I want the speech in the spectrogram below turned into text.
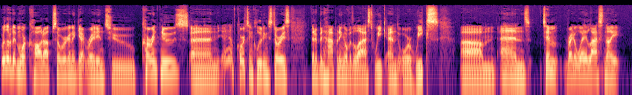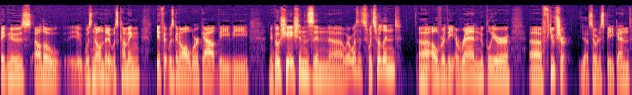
we're a little bit more caught up, so we're going to get right into current news and yeah, of course, including stories that have been happening over the last week and or weeks. Um, and Tim, right away last night, big news. Although it was known that it was coming, if it was going to all work out, the the negotiations in uh, where was it, Switzerland, uh, over the Iran nuclear uh, future, Yes. so to speak. And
